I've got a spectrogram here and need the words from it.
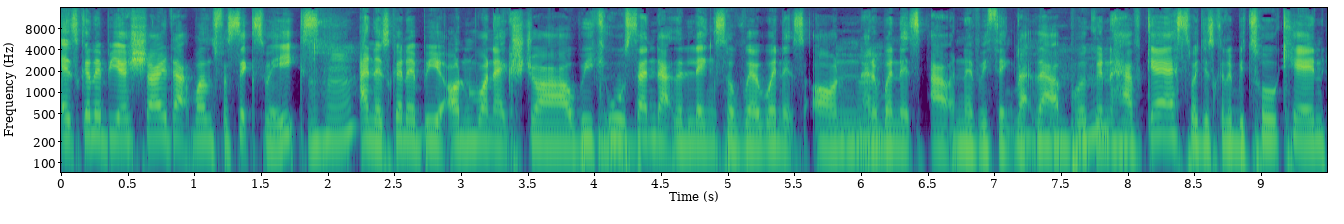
It's going to be a show that runs for six weeks, mm-hmm. and it's going to be on One Extra. We will mm-hmm. send out the links of where when it's on and when it's out and everything like that. We're going to have guests. We're just going to be talking,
